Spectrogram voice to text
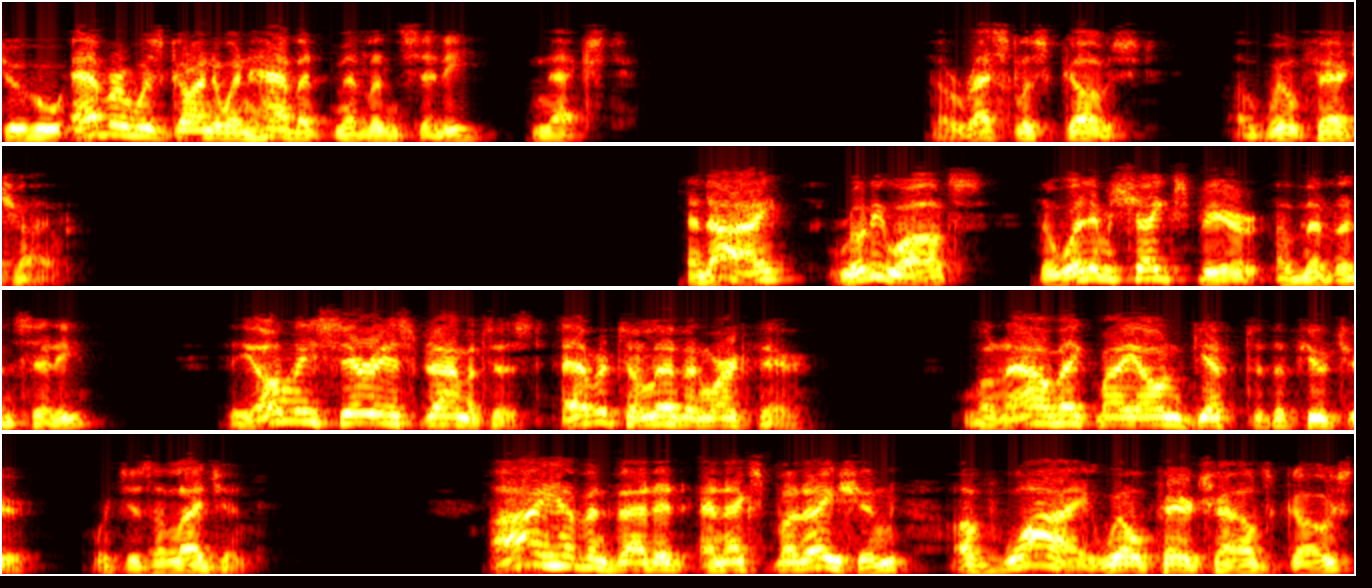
to whoever was going to inhabit Midland City next. The restless ghost of Will Fairchild. And I, Rudy Waltz, the William Shakespeare of Midland City, the only serious dramatist ever to live and work there, will now make my own gift to the future which is a legend. I have invented an explanation of why Will Fairchild's ghost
